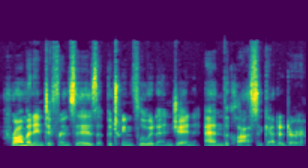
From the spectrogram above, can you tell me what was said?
prominent differences between Fluid Engine and the classic editor.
